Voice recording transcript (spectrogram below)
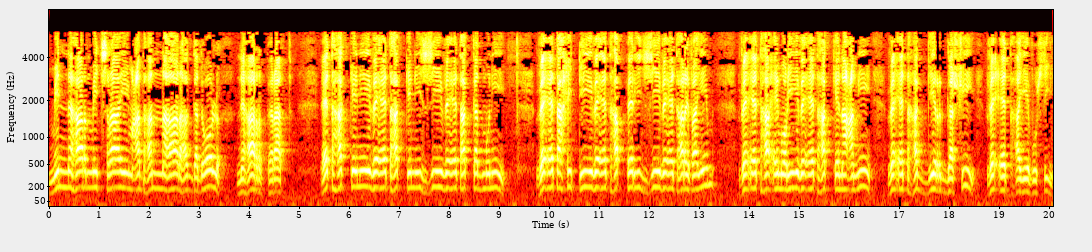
מן נהר מצרים עד הנהר הגדול, נהר פרת. את הקני ואת הכניזי ואת הקדמוני, ואת החיתי ואת הפריזי ואת הרפאים, ואת האמורי ואת הכנעני, ואת הגרגשי ואת היבוסי.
